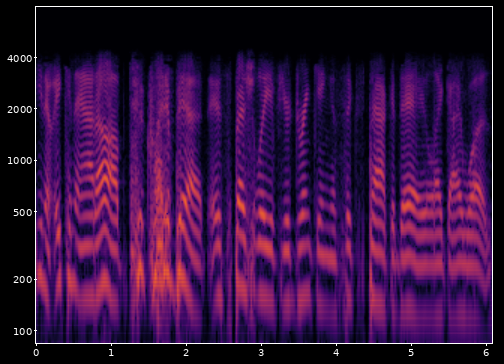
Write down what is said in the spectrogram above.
you know, it can add up to quite a bit, especially if you're drinking a six pack a day like I was.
